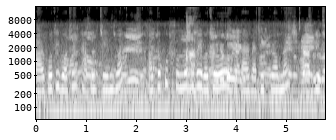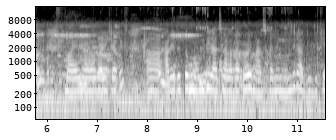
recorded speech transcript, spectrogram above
আর প্রতি বছর ঠাকুর চেঞ্জ হয়। আর তো খুব সুন্দরভাবে এবছরও তার ব্যতিক্রম সাজিয়েছে মায়ের মামার বাড়িটাকে। আর এদের তো মন্দির আছে, আলাদা করে মাঝখানে মন্দির আর দুদিকে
